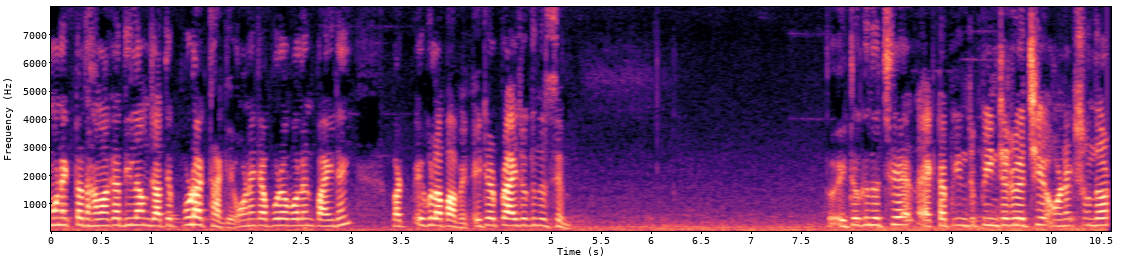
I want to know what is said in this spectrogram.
এমন একটা ধামাকা দিলাম যাতে প্রোডাক্ট থাকে। অনেক আপুরা বলেন পাই নাই বাট এগুলো পাবেন। এটার প্রাইসও কিন্তু সেম তো এটাও কিন্তু হচ্ছে একটা প্রিন্ট প্রিন্টার রয়েছে, অনেক সুন্দর।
